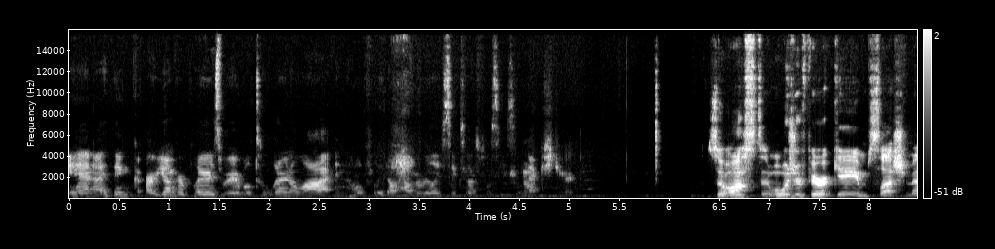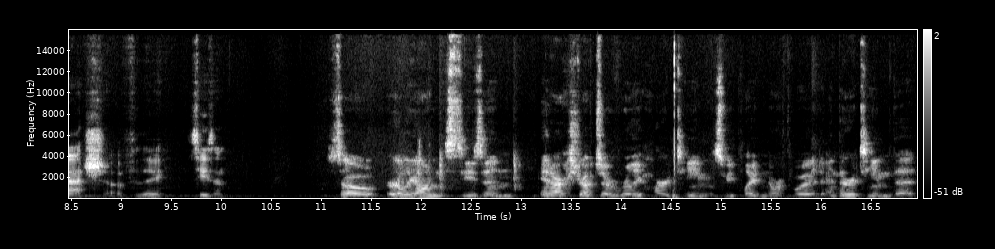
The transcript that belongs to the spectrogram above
And I think our younger players were able to learn a lot, and hopefully they'll have a really successful season next year. So, Austin, what was your favorite game slash match of the season? So early on in the season, in our stretch of really hard teams, we played Northwood, and they're a team that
